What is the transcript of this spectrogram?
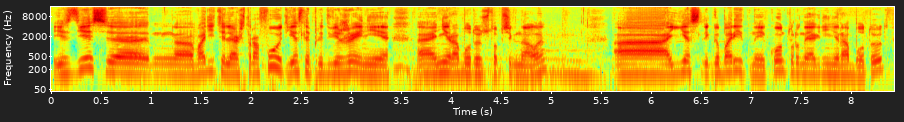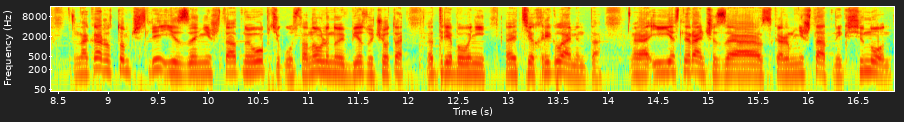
И здесь э, водителя оштрафуют, если при движении э, не работают стоп-сигналы. А если габаритные и контурные огни не работают, накажут в том числе и за нештатную оптику, установленную без учета требований э, техрегламента. Э, И если раньше за, скажем, нештатный ксенон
